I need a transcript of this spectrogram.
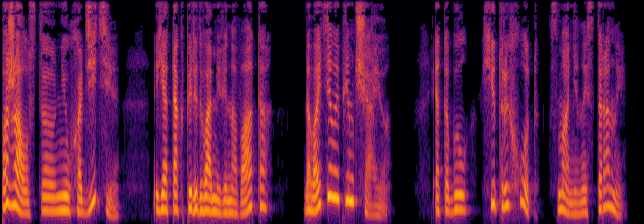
Пожалуйста, не уходите. Я так перед вами виновата. Давайте выпьем чаю. Это был хитрый ход с Маниной стороны.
